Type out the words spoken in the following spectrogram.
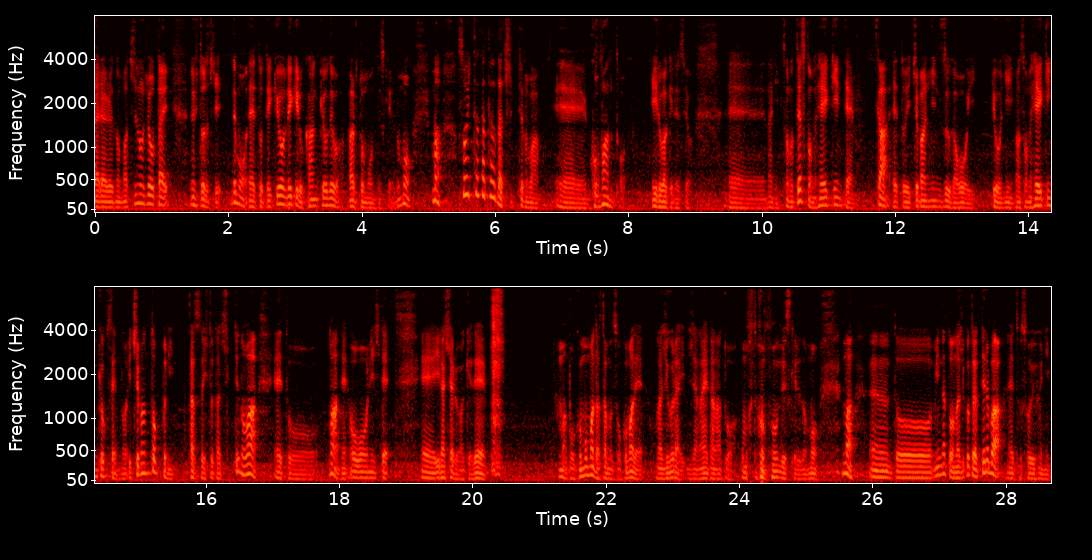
えられるの街の状態の人たちでも、えーと、適用できる環境ではあると思うんですけれども、まあ、そういった方たちっていうのは、えー、5万といるわけですよ。えー、何？そのテストの平均点が、えーと、一番人数が多いように、まあ、その平均曲線の一番トップに立つ人たちっていうのは、え、ー、と、まあね、往々にして、えー、いらっしゃるわけで、まあ、僕もまだ多分そこまで同じぐらいじゃないかなとは 思うんですけれども、まあ、うんとみんなと同じことやってれば、えー、とそういうふうに、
